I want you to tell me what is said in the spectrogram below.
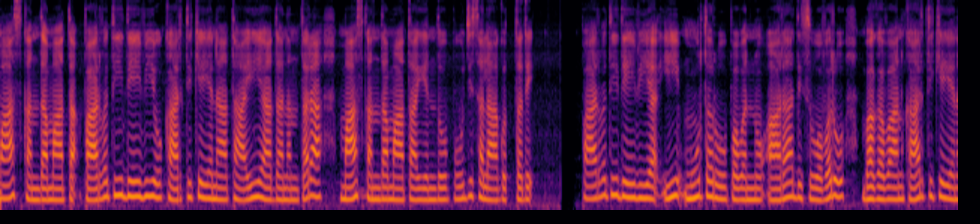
ಮಾ ಸ್ಕಂದಮಾತ ಪಾರ್ವತೀದೇವಿಯು ಕಾರ್ತಿಕೇಯನ ತಾಯಿಯಾದ ನಂತರ ಮಾ ಸ್ಕಂದಮಾತ ಎಂದು ಪೂಜಿಸಲಾಗುತ್ತದೆ. ಪಾರ್ವತೀದೇವಿಯ ಈ ಮೂರ್ತರೂಪವನ್ನು ಆರಾಧಿಸುವವರು ಭಗವಾನ್ ಕಾರ್ತಿಕೇಯನ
